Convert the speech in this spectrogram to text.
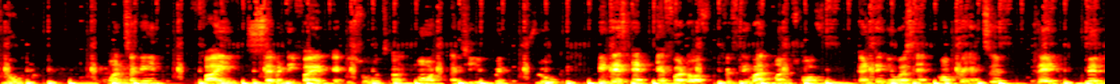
fluke. Once again, 575 episodes are not achieved with fluke. It is an effort of 51 months of continuous and comprehensive treadmill.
